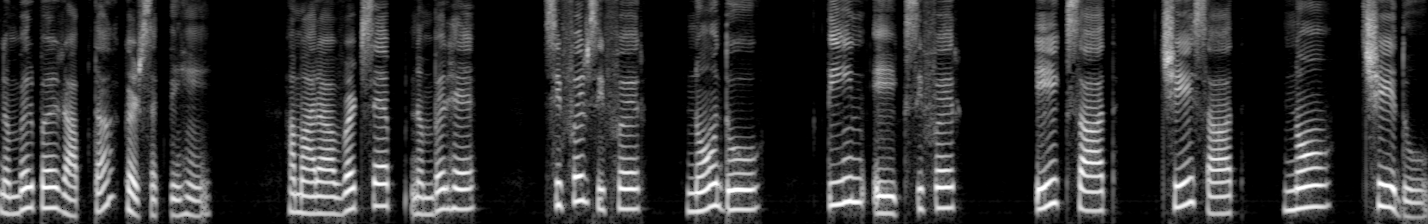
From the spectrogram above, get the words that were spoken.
نمبر پر رابطہ کر سکتے ہیں۔ ہمارا واٹس ایپ نمبر ہے صفر صفر نو دو تین ایک صفر ایک سات چھ سات نو چھ دو۔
